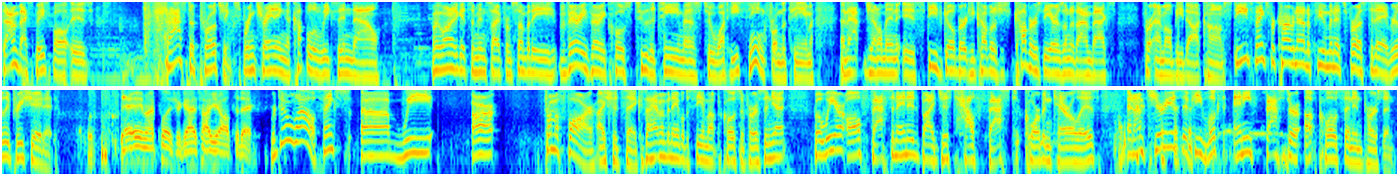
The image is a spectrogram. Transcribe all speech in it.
Diamondbacks baseball is fast approaching spring training, a couple of weeks in now. We wanted to get some insight from somebody very, very close to the team as to what he's seeing from the team. And that gentleman is Steve Gilbert. He covers covers the Arizona Diamondbacks for MLB.com. Steve, thanks for carving out a few minutes for us today. Really appreciate it. Hey, my pleasure, guys. How y'all today? We're doing well. Thanks. Uh, we are from afar, I should say, because I haven't been able to see him up close in person yet. But we are all fascinated by just how fast Corbin Carroll is, and I'm curious if he looks any faster up close and in person.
